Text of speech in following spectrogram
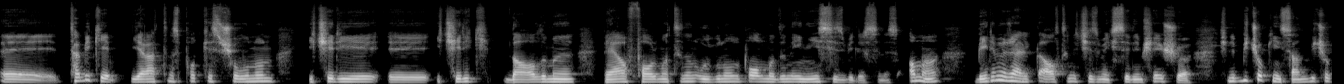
e, tabii ki yarattığınız podcast şovunun içeriği, e, içerik dağılımı veya formatının uygun olup olmadığını en iyi siz bilirsiniz. Ama benim özellikle altını çizmek istediğim şey şu. Şimdi birçok insan, birçok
